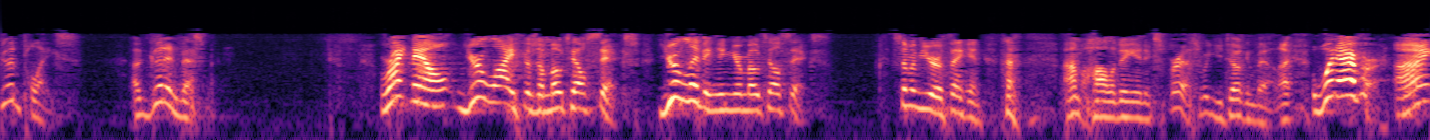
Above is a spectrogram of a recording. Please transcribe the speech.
good place, a good investment. Right now, your life is a Motel 6. You're living in your Motel 6. Some of you are thinking, huh, I'm a Holiday Inn Express. What are you talking about? Like, whatever, all right?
